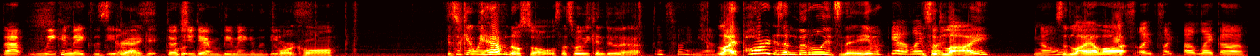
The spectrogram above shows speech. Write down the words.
That we can make the deals. Scraggy. Don't you dare be making the deals. Torkoal. It's okay. We have no souls. That's why we can do that. It's fine. Yeah. Liepard? Is that literally its name? Yeah, like Does it lie? No. Does it lie a lot? It's, it's like a like a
